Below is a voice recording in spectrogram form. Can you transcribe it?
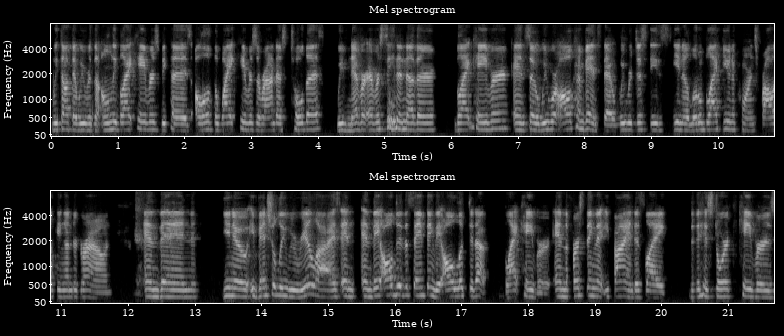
We thought that we were the only black cavers because all of the white cavers around us told us we've never ever seen another black caver, and so we were all convinced that we were just these you know little black unicorns frolicking underground. And then you know eventually we realized, and and they all did the same thing. They all looked it up, black caver, and the first thing that you find is like the historic cavers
